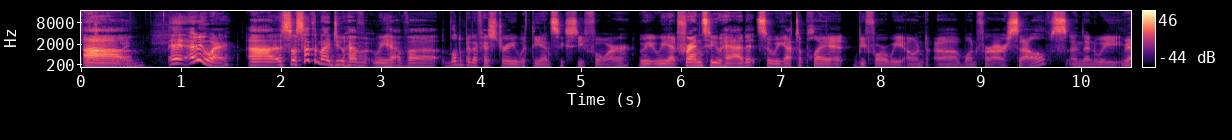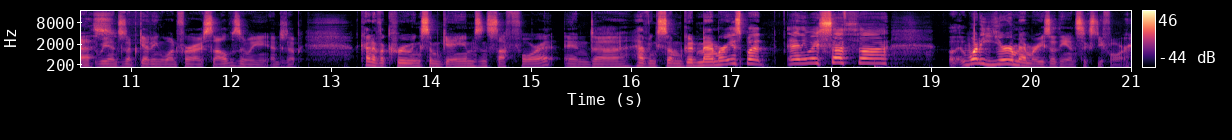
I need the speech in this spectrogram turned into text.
Fair. Um, a- anyway, uh, so Seth and I do have we have a little bit of history with the N64. We, we had friends who had it, so we got to play it before we owned uh, one for ourselves, and then we Yes. we ended up getting one for ourselves, and we ended up kind of accruing some games and stuff for it, and uh, having some good memories. But anyway, Seth, uh, what are your memories of the N64?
